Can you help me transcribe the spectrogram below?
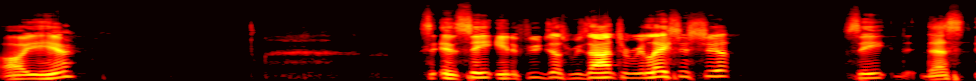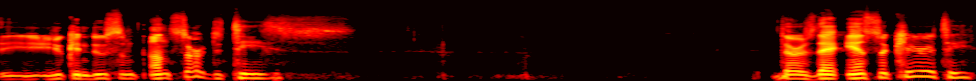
Are you here? See, and see, and if you just resign to relationship, see, that's you can do some uncertainties. There's that insecurity.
